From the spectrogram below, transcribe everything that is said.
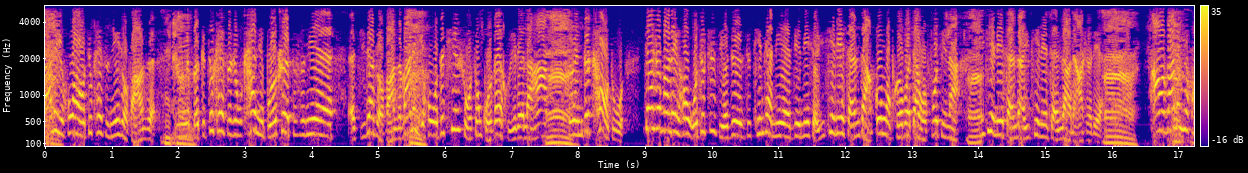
完了以后啊，我就开始念小房子。嗯。不，就开始就看你博客，就是念呃几间小房子。完了以后，我的亲属从国外回来了哈，就是你的超度。加上完了以后，我就自己就就天天念念念小，一天念三张，公公婆婆加我父亲呢，一天念三张，一天念三张，那样式的。嗯。啊，完了以后。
